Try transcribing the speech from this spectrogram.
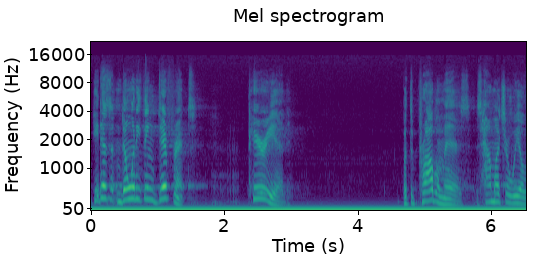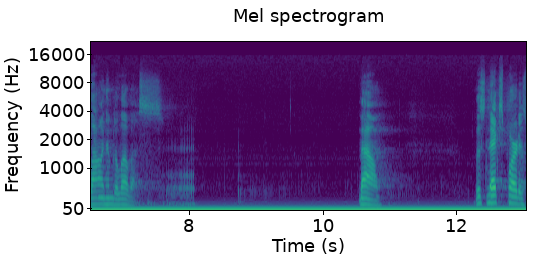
He doesn't know anything different. Period. But the problem is, is how much are we allowing him to love us? Now, this next part is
